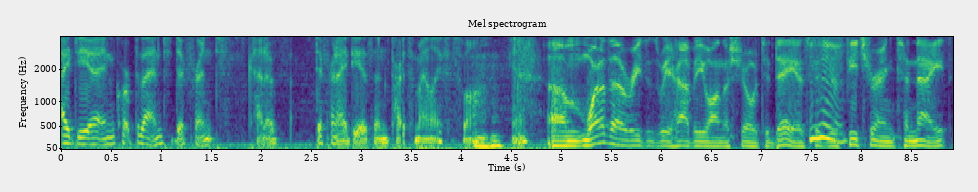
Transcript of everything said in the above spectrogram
idea, incorporate that into different kind of different ideas and parts of my life as well. Yeah. Um, one of the reasons we have you on the show today is because Mhm. you're featuring tonight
